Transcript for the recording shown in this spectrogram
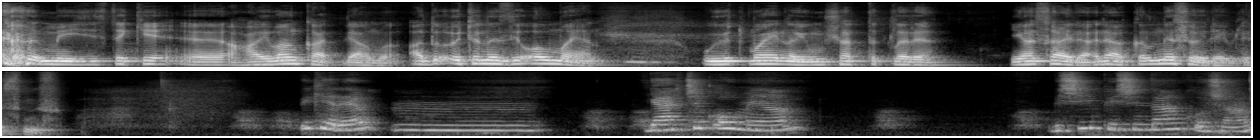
meclisteki e, hayvan katliamı adı ötenazi olmayan uyutmayla yumuşattıkları yasayla alakalı ne söyleyebilirsiniz? Bir kere hmm, gerçek olmayan bir şeyin peşinden koşan,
